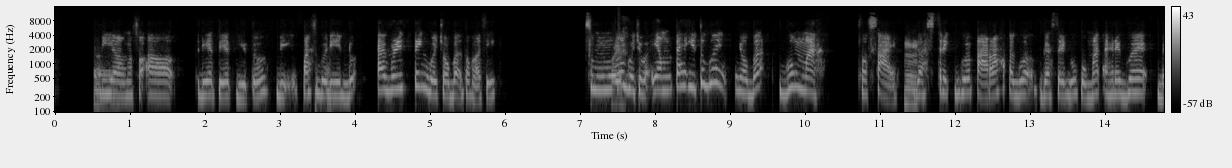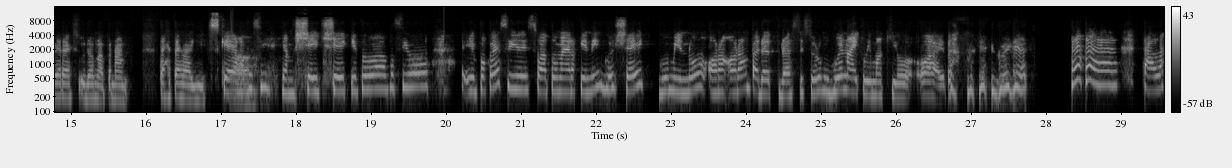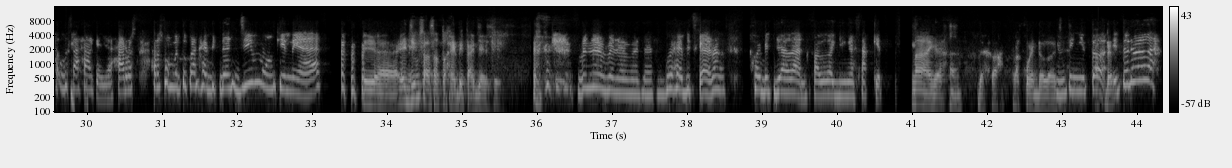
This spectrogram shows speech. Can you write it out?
Di Eh, yang soal diet-diet gitu. Di, pas gue di Indo. Everything gue coba tuh gak sih? Semua Oh, iya. gue coba. Yang teh itu gue nyoba. Gue mah. Selesai. Hmm. Gastrik gue parah. eh, Gue gastrik gue kumat. Akhirnya gue beres. Udah gak pernah teh-teh lagi. Kayak Ah. apa sih? Yang shake-shake itu loh. Apa sih lo? Ya, pokoknya si suatu merek ini gue shake. Gue minum. Orang-orang pada drastis turun. Gue naik 5 kilo. Wah itu. gue kayak salah usaha kayaknya harus harus pembentukan habit dan gym mungkin ya iya eh gym salah satu habit aja sih bener bener bener. Gue habit sekarang habit jalan kalau lagi nggak sakit. Nah ya udah lah lakuin dulu aja. Penting itu. Update. itu dulu lah.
